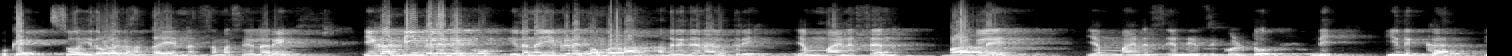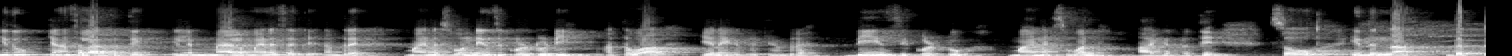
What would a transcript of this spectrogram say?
ಓಕೆ ಸೊ ಇದ್ರೊಳಗೆ ಅಂತ ಏನ ಸಮಸ್ಯೆ ಇಲ್ಲ ರೀ? ಈಗ ಡಿ ಬೆಲೆ ಬೇಕು, ಇದನ್ನ ಈ ಕಡೆ ತೊಗೊಂಬರೋಣ ಅಂದ್ರೆ ಇದೇನಾಗತ್ತೆ ರೀ? ಎಂ ಮೈನಸ್ ಎನ್ ಬಾಗ್ಲೆ M minus N is equal to D ಇದಕ್ಕ ಇದು ಕ್ಯಾನ್ಸಲ್ ಆಗ್ತತಿ, ಇಲ್ಲಿ ಮ್ಯಾಲ್ ಮೈನಸ್ ಐತಿ ಅಂದ್ರೆ minus one is equal to D ಅಥವಾ ಏನಾಗಿರ್ತೈತಿ ಅಂದ್ರೆ D is equal to minus one ಆಗಿರ್ತೈತಿ. ಸೊ ಇದನ್ನ ದಟ್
